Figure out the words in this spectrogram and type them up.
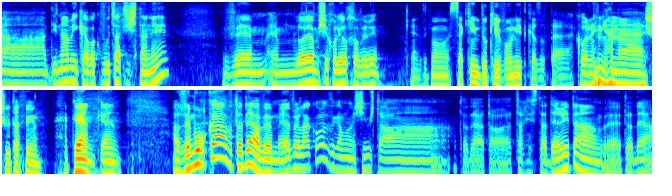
הדינמיקה בקבוצה תשתנה, והם לא ימשיכו להיות חברים. כן, זה כמו סכין דו-כיוונית כזאת, כל עניין השותפים. כן, כן. אז זה מורכב, אתה יודע, ומעבר לכל, זה גם אנשים שאתה, אתה יודע, אתה צריך להסתדר איתם, ואתה יודע...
